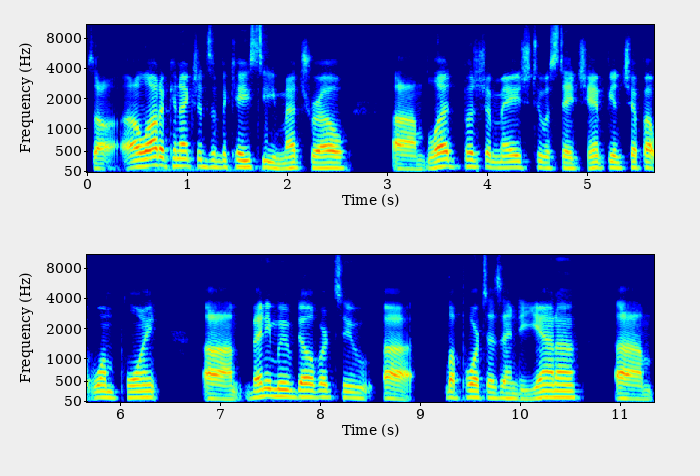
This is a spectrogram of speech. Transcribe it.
So a lot of connections in the KC Metro. Um, led Bishop Miege to a state championship at one point. Um, then he moved over to uh, La Porta's, Indiana. Um,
